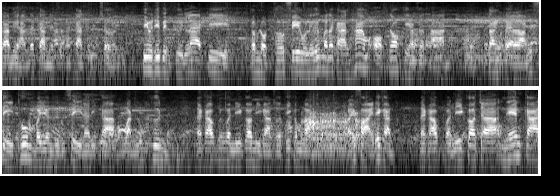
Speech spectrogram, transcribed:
การบริหารราชการในสถานการณ์ฉุกเฉินที่วันนี้เป็นคืนแรกที่กำหนดเคอร์ฟิวหรือมาตรการห้ามออกนอกเคหสถาน ตั้งแต่หลัง 4 ทุ่มไปจนถึง 4 นาฬิกาของวันรุ่งขึ้นนะครับซึ่งวันนี้ก็มีการสนที่กำลังหลายฝ่ายด้วยกันนะครับวันนี้ก็จะเน้นการ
